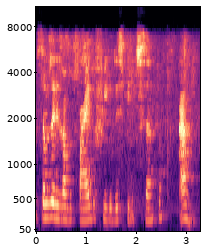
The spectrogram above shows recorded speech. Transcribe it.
Estamos realizando do Pai, do Filho e do Espírito Santo. Amém.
